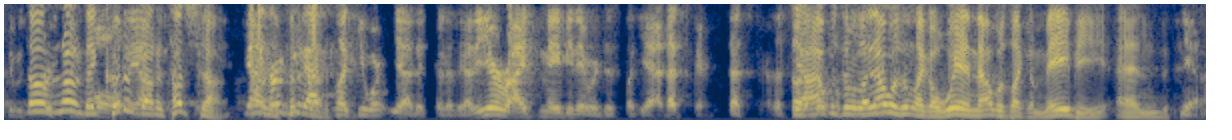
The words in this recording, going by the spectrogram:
Harris. It was no, no, they could have got a touchdown. Yeah, No, I they heard could you have got like you weren't. Yeah, they could have. Yeah, you're right. Maybe they were just. But yeah, that's fair. That's fair. That's Yeah, I was like that wasn't like a win. That was like a maybe, and Yeah,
